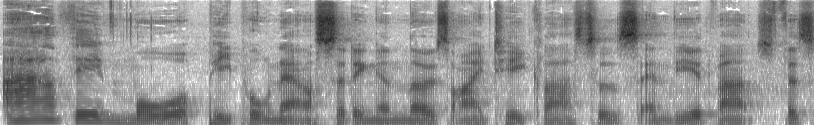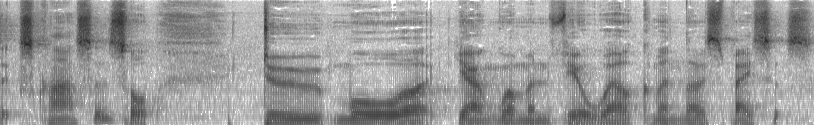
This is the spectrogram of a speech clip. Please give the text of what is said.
Are there more people now sitting in those IT classes and the advanced physics classes, or do more young women feel welcome in those spaces?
